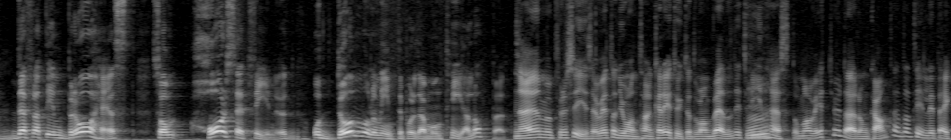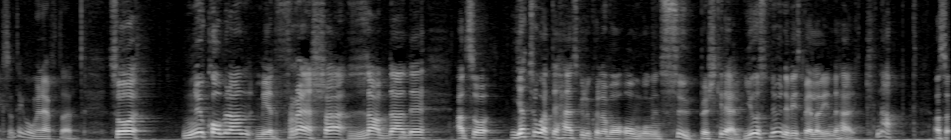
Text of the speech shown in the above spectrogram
Därför att det är en bra häst som har sett fin ut och döm honom inte på det där Monté-loppet. Nej, men precis. Jag vet att Johan Tankaré tyckte att det var en väldigt fin Mm. häst och man vet ju där, de kan tända till lite extra till gången efter. Så nu kommer han med fräscha, laddade, alltså jag tror att det här skulle kunna vara omgångens superskräll. Just nu när vi spelar in det här, knappt, alltså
